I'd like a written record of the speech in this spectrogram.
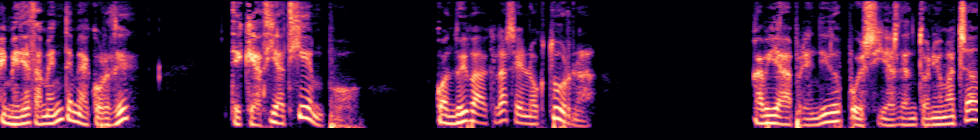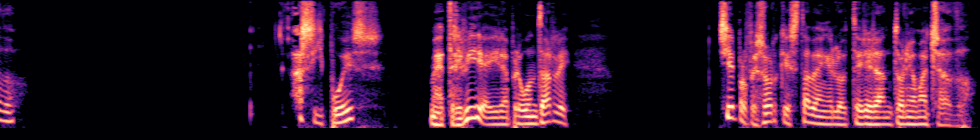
Inmediatamente me acordé de que hacía tiempo, cuando iba a clase nocturna, había aprendido poesías de Antonio Machado. Así pues, me atreví a ir a preguntarle si el profesor que estaba en el hotel era Antonio Machado,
